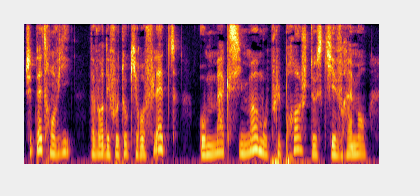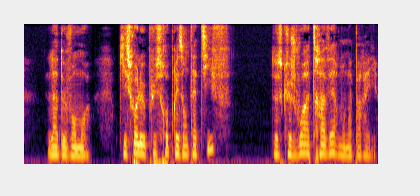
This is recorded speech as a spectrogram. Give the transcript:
J'ai peut-être envie d'avoir des photos qui reflètent au maximum, au plus proche de ce qui est vraiment là devant moi, qui soit le plus représentatif de ce que je vois à travers mon appareil.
